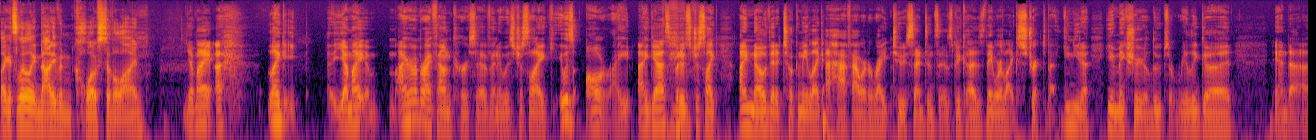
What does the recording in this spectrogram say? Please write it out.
Like it's literally not even close to the line. Yeah. My uh, like. Yeah. My I remember I found cursive and it was just like it was all right, I guess, but it was just like I know that it took me like a half hour to write two sentences because they were like strict about you need to you make sure your loops are really good and uh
